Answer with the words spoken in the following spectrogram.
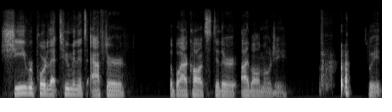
she reported that two minutes after the Blackhawks did their eyeball emoji tweet.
